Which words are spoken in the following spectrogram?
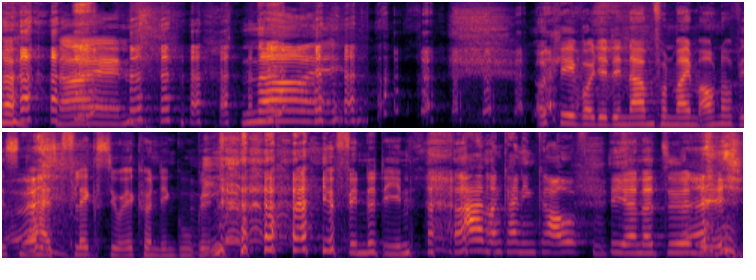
Nein. Nein. Okay, wollt ihr den Namen von meinem auch noch wissen? Er heißt Flexio, ihr könnt ihn googeln. ihr findet ihn. Ah, man kann ihn kaufen. Ja, natürlich.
